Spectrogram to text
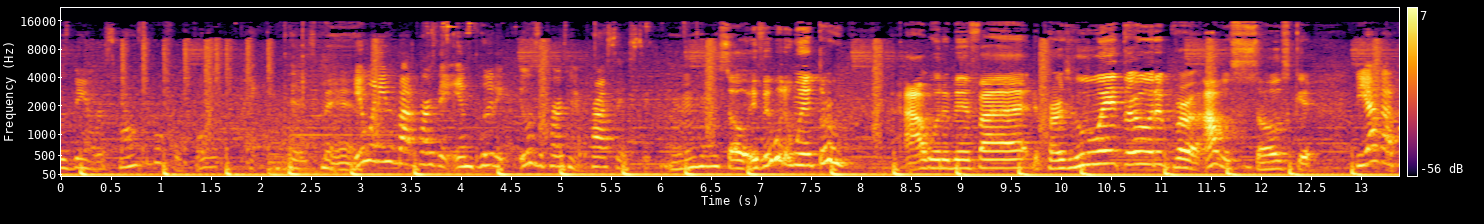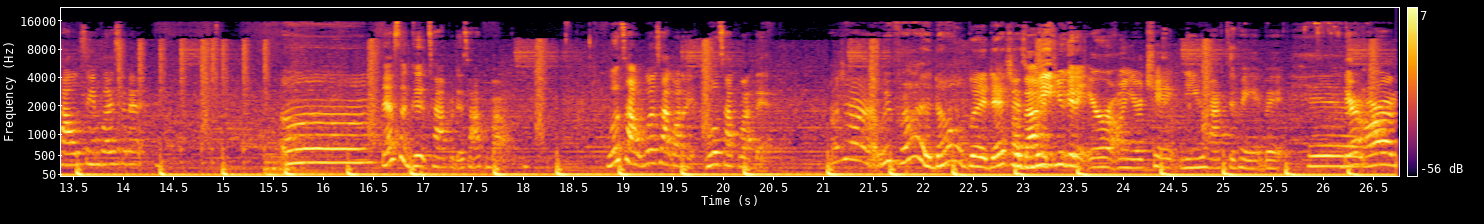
was being responsible for full pay. Because Man. it wasn't even about the person that input it. It was the person that processed it. hmm So if it would have went through, I would have been fired. The person who went through it, bro, I was so scared. Do y'all got a policy in place for that? Um, That's a good topic to talk about. We'll talk. We'll talk about it. We'll talk about that. We probably don't, but that's just About me. if you get an error on your check, do you have to pay it back? Yeah. There are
